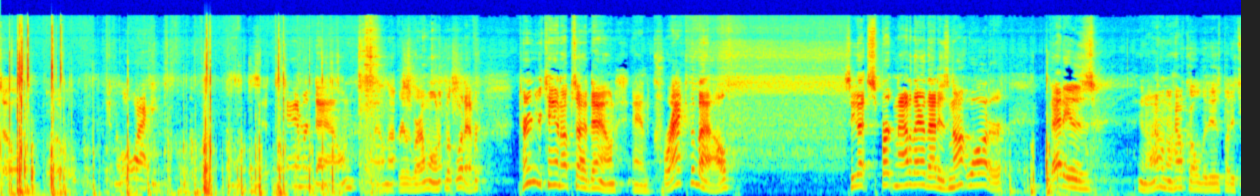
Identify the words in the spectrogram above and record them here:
So, getting a little wacky. Set the camera down. Well, not really where I want it, but whatever. Turn your can upside down and crack the valve. See that spurting out of there? That is not water. That is, you know, I don't know how cold it is, but it's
